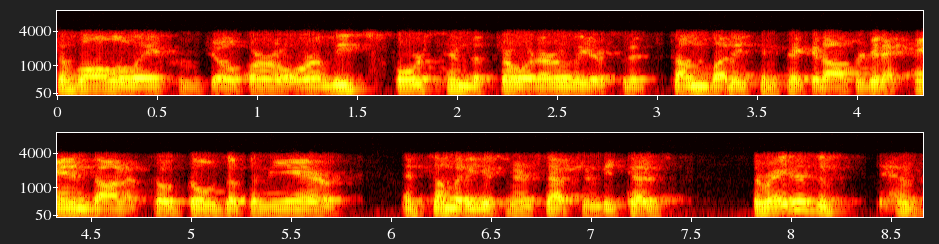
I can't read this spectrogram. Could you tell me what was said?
the ball away from Joe Burrow, or at least force him to throw it earlier so that somebody can pick it off or get a hand on it so it goes up in the air and somebody gets an interception. Because the Raiders have, have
